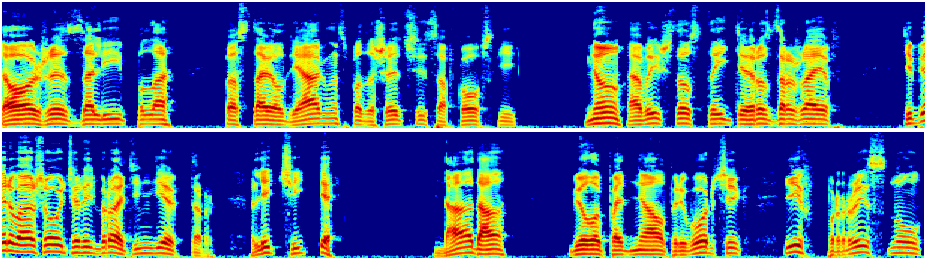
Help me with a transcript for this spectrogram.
тоже залипла, — поставил диагноз подошедший Савковский. — Ну, а вы что стоите, Раздражаев? Теперь ваша очередь брать инъектор. Лечите. Да, — Да-да. Белок поднял приборчик и впрыснул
